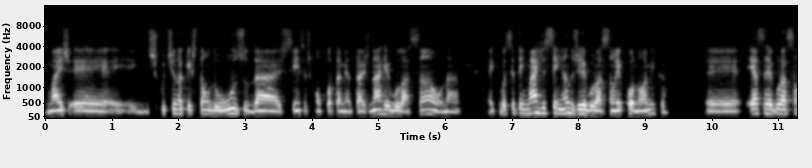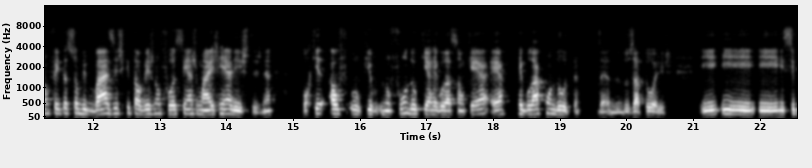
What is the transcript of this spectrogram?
mas é, discutindo a questão do uso das ciências comportamentais na regulação, na, é que você tem mais de 100 anos de regulação econômica, é, essa regulação feita sobre bases que talvez não fossem as mais realistas, né? Porque ao, o que no fundo o que a regulação quer é regular a conduta né, dos atores e, e, e se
